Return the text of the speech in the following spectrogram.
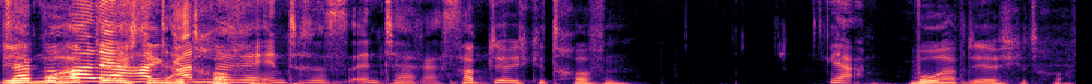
sagen wo wir mal, er hat andere? Interess Interessen. Habt ihr euch getroffen? Ja. Wo habt ihr euch getroffen?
